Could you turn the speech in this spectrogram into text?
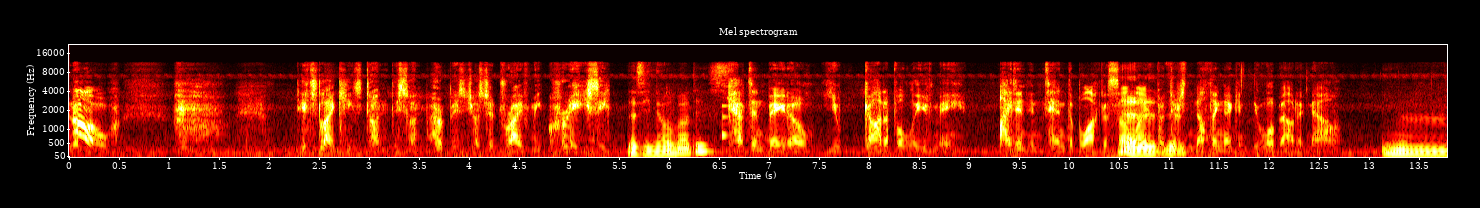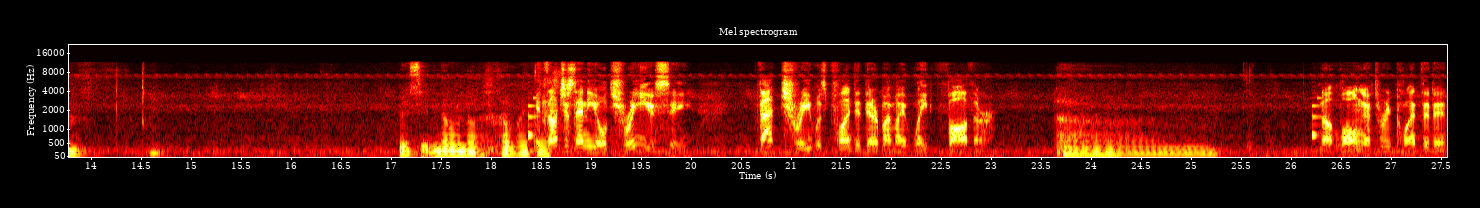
no. It's like he's done this on purpose just to drive me crazy. Does he know about this? Captain Beidou, you gotta believe me. I didn't intend to block the sunlight, but there's nothing I can do about it now. Hmm. Is it? No, no. Oh my god. It's not just any old tree, you see. That tree was planted there by my late father. Um. Not long after he planted it,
